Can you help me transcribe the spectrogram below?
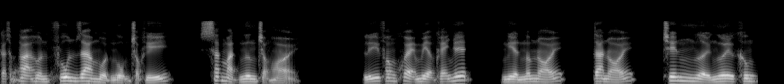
Cát Phạ Hồn phun ra một ngụm trọc khí, sắc mặt ngưng trọng hỏi. Lý Phong khỏe miệng khẽ nhếch, nghiền ngâm nói, ta nói, trên người ngươi không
